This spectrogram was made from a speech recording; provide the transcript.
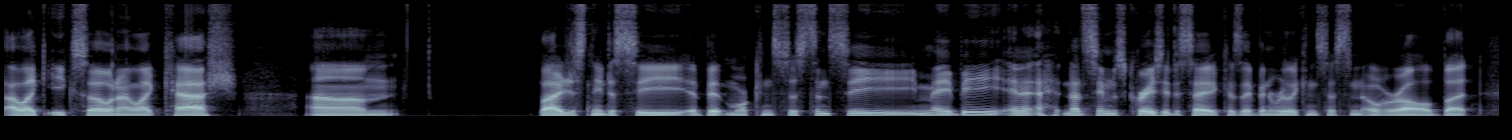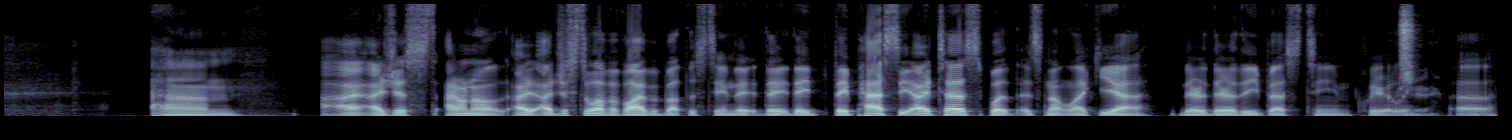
I like Ixo and I like Cash. Um, but I just need to see a bit more consistency, maybe. And it, that seems crazy to say because they've been really consistent overall. But um, I, I just I don't know. I, I just still have a vibe about this team. They they they they pass the eye test, but it's not like yeah they're they're the best team clearly. Sure. Uh,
